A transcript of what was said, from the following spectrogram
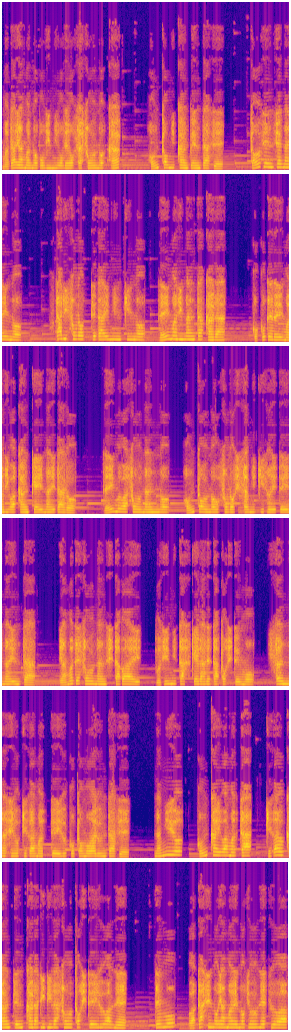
まだ山登りに俺を誘うのか？本当に勘弁だぜ。当然じゃないの。二人揃って大人気の、レイマリなんだから。ここでレイマリは関係ないだろ。レイムは遭難の、本当の恐ろしさに気づいていないんだ。山で遭難した場合、無事に助けられたとしても、悲惨な仕打ちが待っていることもあるんだぜ。何よ、今回はまた、違う観点からビビらそうとしているわね。でも、私の山への情熱は、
